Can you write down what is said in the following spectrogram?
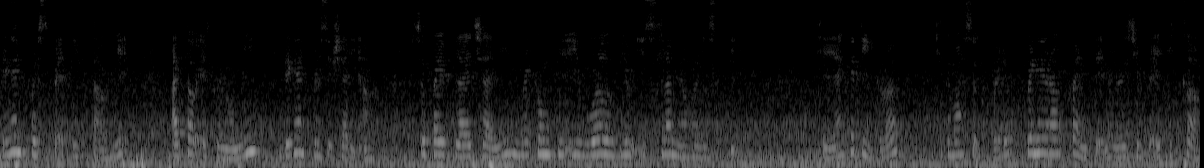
dengan perspektif tauhid atau ekonomi dengan prinsip syariah supaya pelajar ni mereka mempunyai worldview Islam yang holistik. Okey, yang ketiga, kita masuk kepada penerapan teknologi beretika.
